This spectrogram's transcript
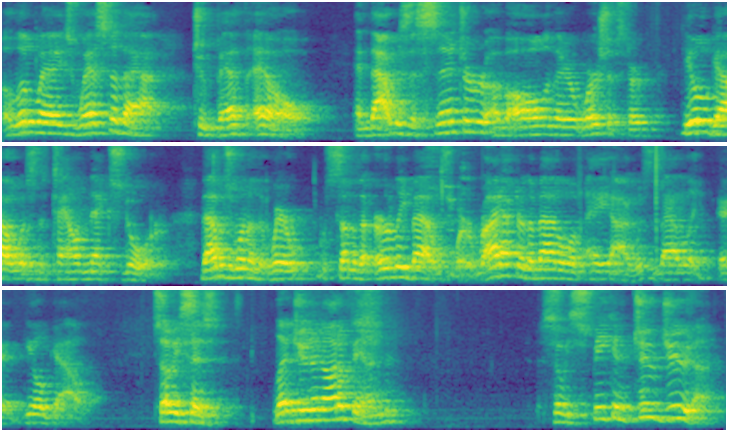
a little ways west of that to Bethel, and that was the center of all of their worship. Gilgal was the town next door. That was one of the where some of the early battles were. Right after the battle of Ai was the battle at, at Gilgal. So he says, "Let Judah not offend." So he's speaking to Judah.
